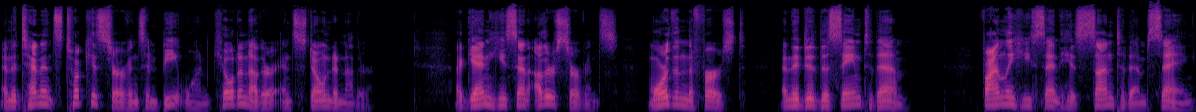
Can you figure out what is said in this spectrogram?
And the tenants took his servants and beat one, killed another, and stoned another. Again he sent other servants, more than the first, and they did the same to them. Finally he sent his son to them, saying,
